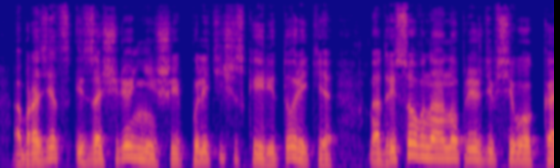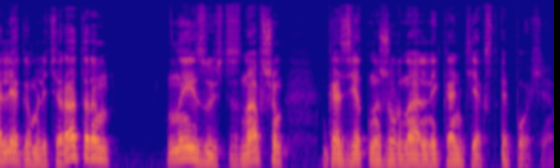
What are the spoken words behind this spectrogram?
– образец изощреннейшей политической риторики, адресовано оно прежде всего коллегам-литераторам, наизусть знавшим газетно-журнальный контекст эпохи.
